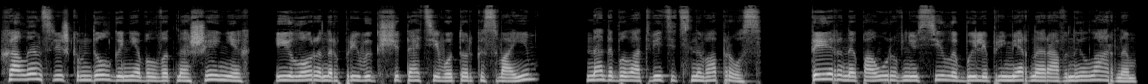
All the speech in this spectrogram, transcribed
Хален слишком долго не был в отношениях, и Лоренер привык считать его только своим? Надо было ответить на вопрос. Тейрны по уровню силы были примерно равны Ларнам,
